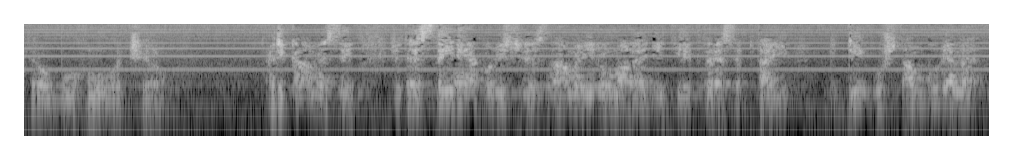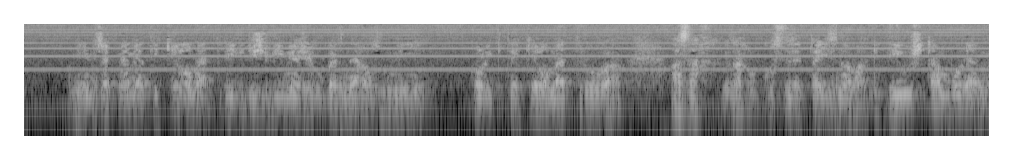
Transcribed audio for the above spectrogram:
kterou Bůh mu určil. Říkáme si, že to je stejné, jako když s námi jdou malé děti, které se ptají, kdy už tam budeme. A my jim řekneme ty kilometry, když víme, že vůbec nerozumí, kolik těch kilometrů a, a za, za chvilku se zeptají znova, kdy už tam budeme.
